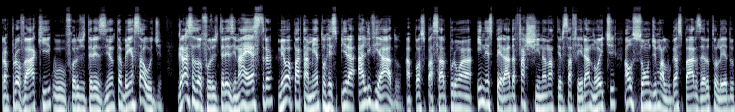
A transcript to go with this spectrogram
para provar que o Foro de Teresina também é saúde. Graças ao Foro de Teresina Extra, meu apartamento respira aliviado após passar por uma inesperada faxina na terça-feira à noite, ao som de Malu Gaspar, Zero Toledo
